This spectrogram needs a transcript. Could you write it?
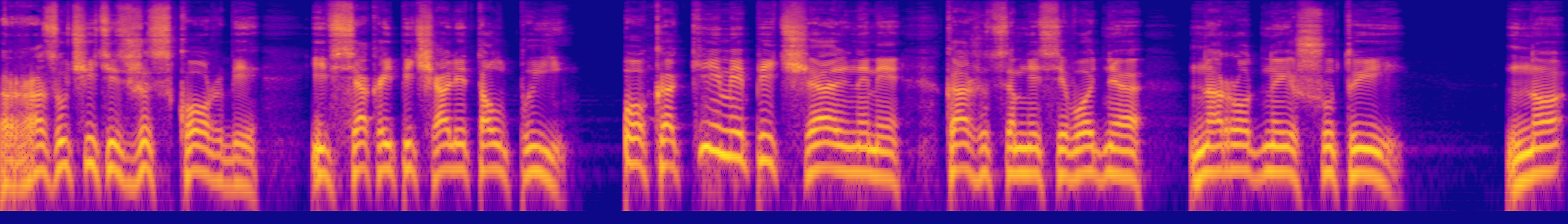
Разучитесь же скорби и всякой печали толпы. О, какими печальными кажутся мне сегодня народные шуты. Но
